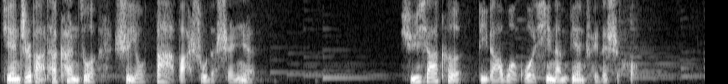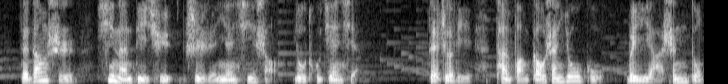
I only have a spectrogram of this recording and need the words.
简直把他看作是有大法术的神人。徐霞客抵达我国西南边陲的时候，在当时西南地区是人烟稀少，路途艰险，在这里探访高山幽谷、危崖深洞，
